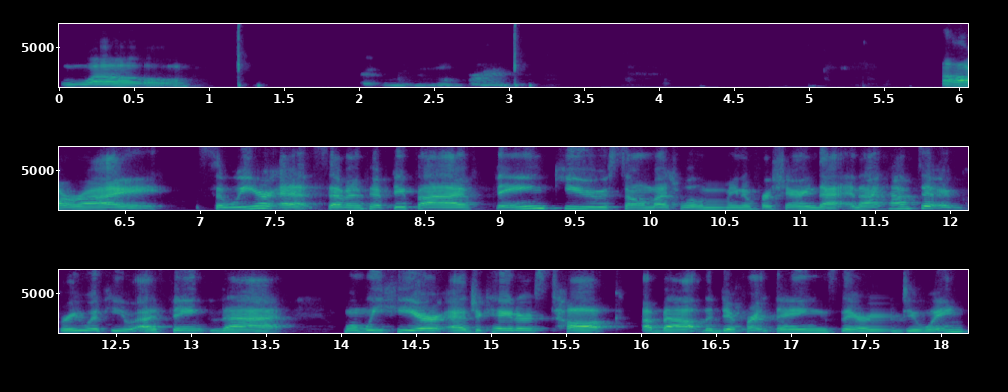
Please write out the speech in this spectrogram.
Whoa. All right. So we are at 7:55. Thank you so much, Wilhelmina, for sharing that. And I have to agree with you. I think that when we hear educators talk about the different things they're doing,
